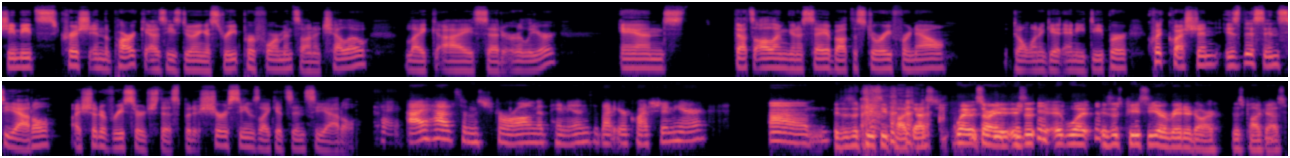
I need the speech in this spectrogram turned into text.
She meets Krish in the park as he's doing a street performance on a cello, like I said earlier. And that's all I'm going to say about the story for now. Don't want to get any deeper. Quick question Is this in Seattle? I should have researched this, but it sure seems like it's in Seattle. Okay, I have some strong opinions about your question here. Um, Is this a PC podcast? Wait, sorry. Is it, it what is this PC or rated R? This podcast?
